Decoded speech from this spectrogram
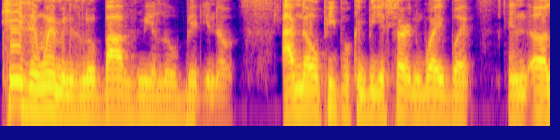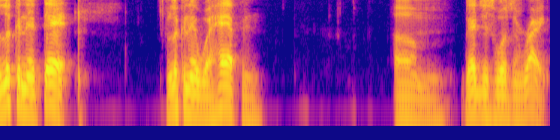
kids and women is a little bothers me a little bit. You know, I know people can be a certain way, but and uh, looking at that, looking at what happened, um, that just wasn't right.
